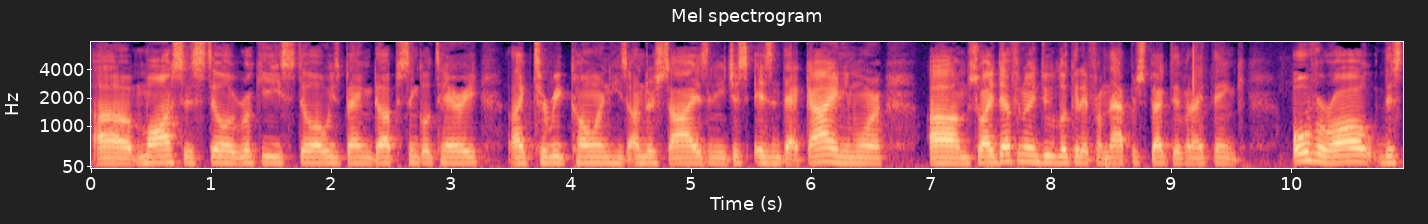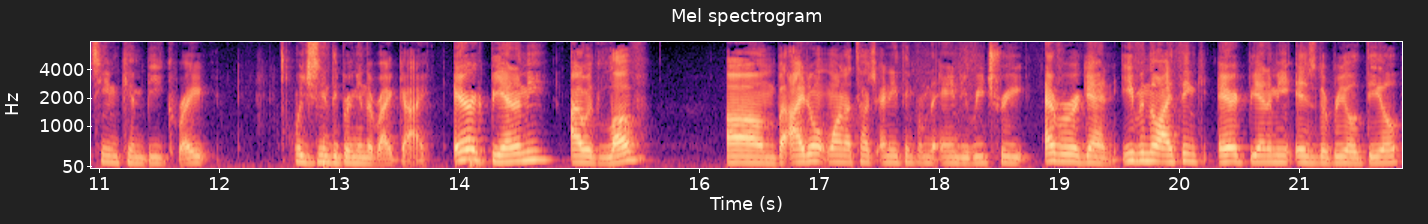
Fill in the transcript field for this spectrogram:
Uh, Moss is still a rookie, still always banged up. Singletary, like Tarik Cohen, he's undersized and he just isn't that guy anymore. Um, so I definitely do look at it from that perspective, and I think overall this team can be great. We just need to bring in the right guy. Eric Bieniemy, I would love, um, but I don't want to touch anything from the Andy Reid retreat ever again. Even though I think Eric Bieniemy is the real deal.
